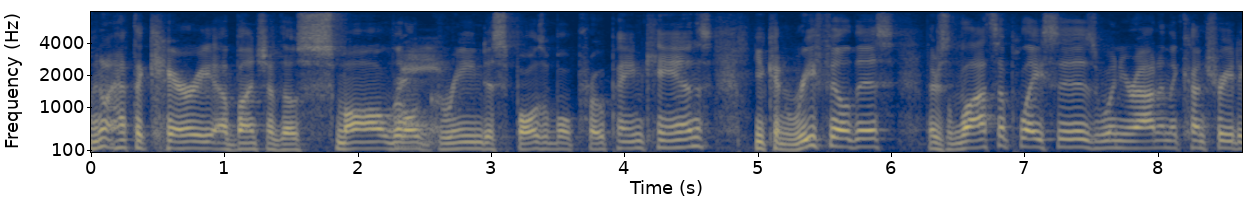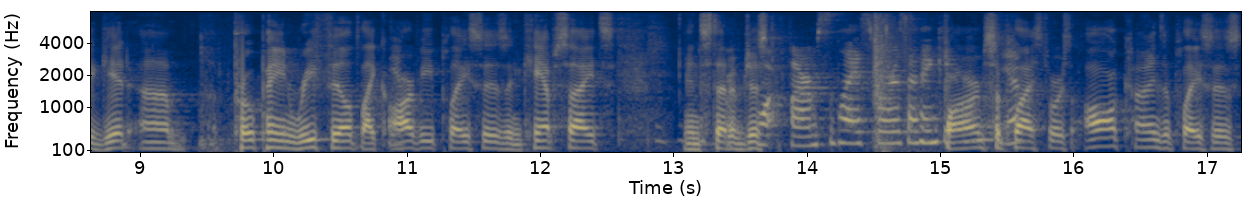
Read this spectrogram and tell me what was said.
we don't have to carry a bunch of those small little Right. green disposable propane cans. You can refill this. There's lots of places when you're out in the country to get um, propane refilled, like RV places and campsites, instead of just farm supply stores, I think. farm Yep. supply stores, all kinds of places,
